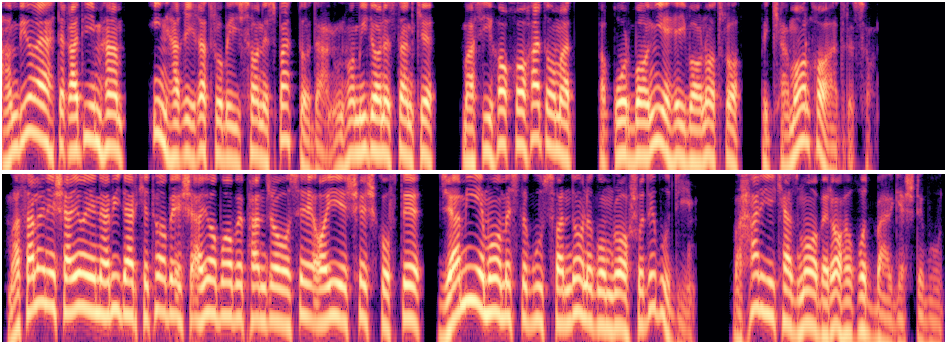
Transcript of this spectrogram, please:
انبیا عهد قدیم هم این حقیقت رو به عیسی نسبت دادن. اونها می‌دانستند که مسیحا خواهد آمد و قربانی حیوانات را به کمال خواهد رساند. مثلا اشعیا نبی در کتاب اشعیا باب 53 آیه 6 گفته جمعی ما مثل گوسفندان گمراه شده بودیم و هر یک از ما به راه خود برگشته بود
